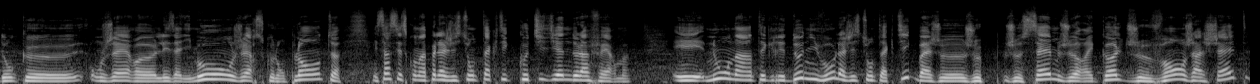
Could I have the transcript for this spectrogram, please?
donc on gère les animaux, on gère ce que l'on plante, et ça c'est ce qu'on appelle la gestion tactique quotidienne de la ferme. Et nous, on a intégré deux niveaux. La gestion tactique, bah, je, je, je sème, je récolte, je vends, j'achète.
